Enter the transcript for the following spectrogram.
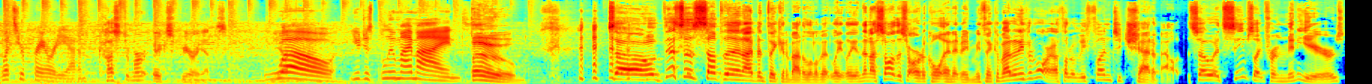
What's your priority, Adam? Customer experience. Whoa, you just blew my mind. Boom. So this is something I've been thinking about a little bit lately, and then I saw this article and it made me think about it even more. I thought it would be fun to chat about. So it seems like for many years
